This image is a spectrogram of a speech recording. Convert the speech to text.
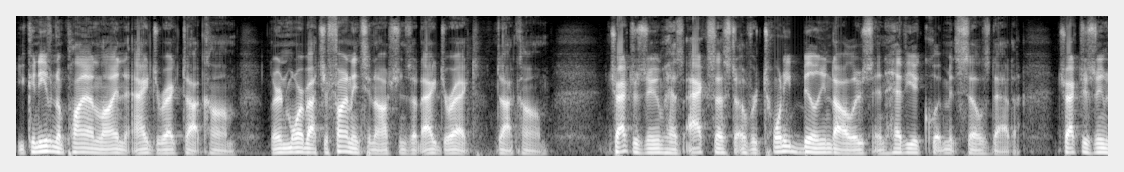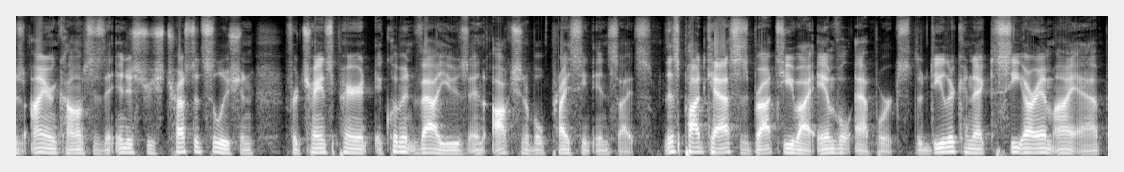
You can even apply online at agdirect.com. Learn more about your financing options at agdirect.com. TractorZoom has access to over $20 billion in heavy equipment sales data. TractorZoom's Iron Comps is the industry's trusted solution for transparent equipment values and auctionable pricing insights. This podcast is brought to you by Anvil AppWorks. The Dealer Connect CRMI app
